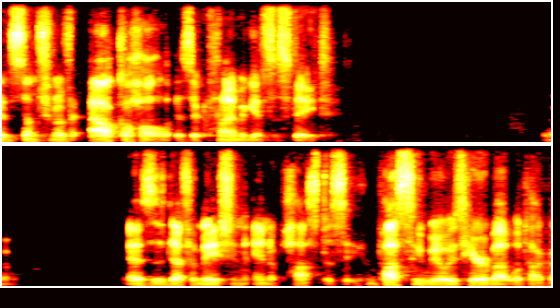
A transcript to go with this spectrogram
Consumption of alcohol is a crime against the state as is defamation and apostasy. Apostasy we always hear about. We'll talk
